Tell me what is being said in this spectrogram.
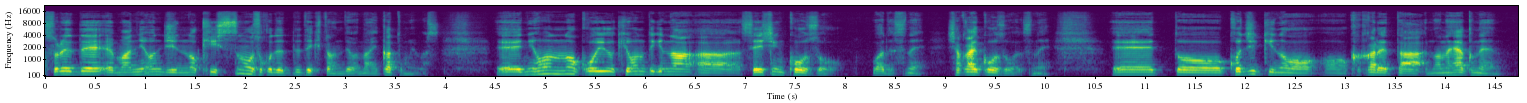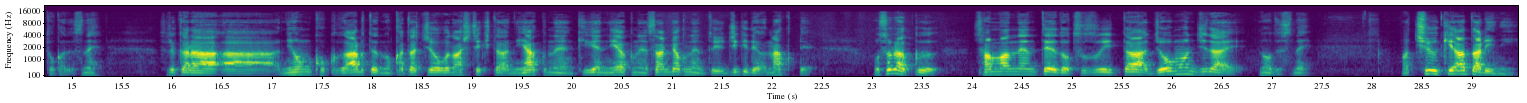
それで、まあ、日本人の気質もそこで出てきたんではないかと思います。えー、日本のこういう基本的なあ精神構造はですね社会構造はですねえー、っと「古事記」の書かれた700年とかですねそれから日本国がある程度の形を成してきた200年紀元200年300年という時期ではなくておそらく3万年程度続いた縄文時代のですね中期あたりに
